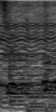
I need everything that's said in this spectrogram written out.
to the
